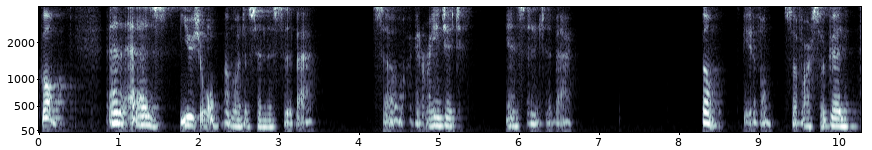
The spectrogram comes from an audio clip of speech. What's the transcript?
Cool. And as usual, I'm going to send this to the back. So I can arrange it and send it to the back. Boom. Beautiful. So far, so good.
